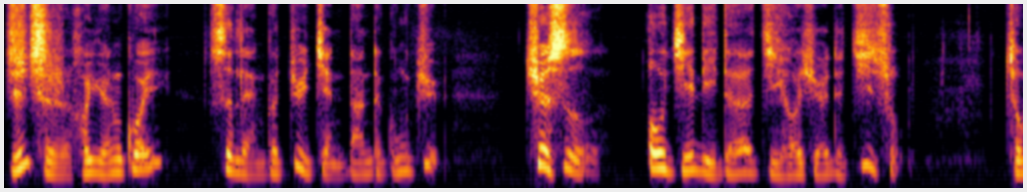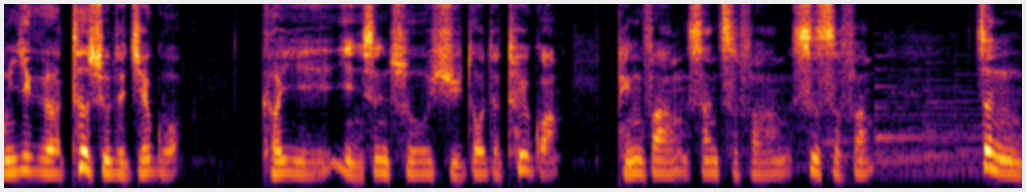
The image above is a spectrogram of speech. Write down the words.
直尺和圆规是两个最简单的工具，却是。欧几里得几何学的基础，从一个特殊的结果可以引申出许多的推广：平方、三次方、四次方、正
